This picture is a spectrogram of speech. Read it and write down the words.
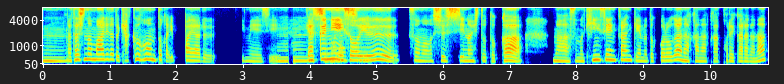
うん、私の周りだと脚本とかいっぱいあるイメージ、うん逆にそうういうその出資の人とかまあその金銭関係のところがなかなかこれからだなっ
